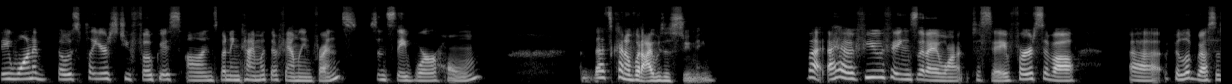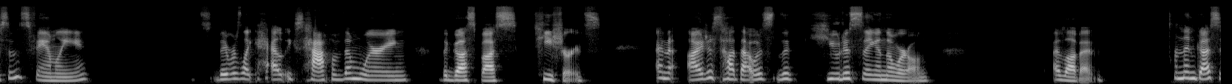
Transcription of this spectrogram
they wanted those players to focus on spending time with their family and friends since they were home. That's kind of what I was assuming. But I have a few things that I want to say. First of all, uh, Filip Gustavsson's family, there was like at least half of them wearing the Gus Bus t-shirts. And I just thought that was the cutest thing in the world. I love it. And then Gus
